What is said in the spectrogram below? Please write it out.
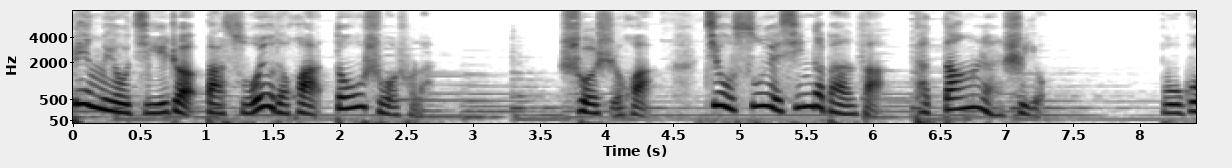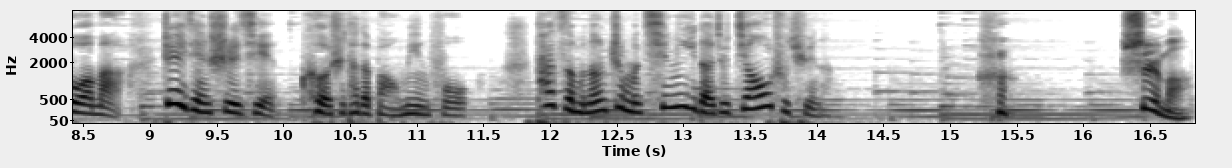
并没有急着把所有的话都说出来。说实话，救苏月心的办法，他当然是有。不过嘛，这件事情可是他的保命符，他怎么能这么轻易的就交出去呢？哼，是吗？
